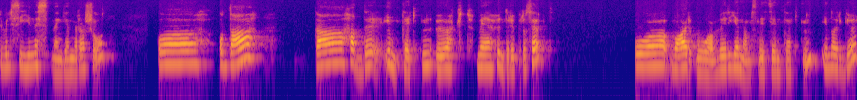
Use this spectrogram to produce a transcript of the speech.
dvs. Si nesten en generasjon. Og, og da, da hadde inntekten økt med 100% og var over gjennomsnittsinntekten i Norge.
